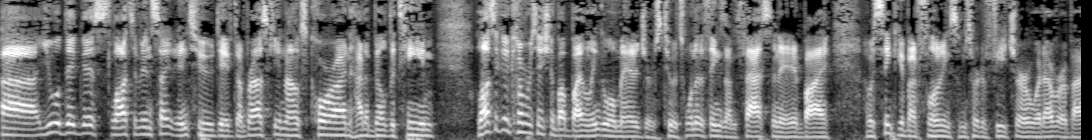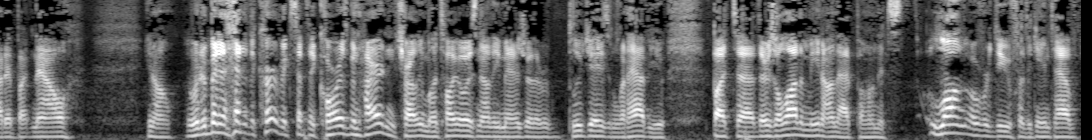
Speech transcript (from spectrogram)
Uh, you will dig this. Lots of insight into Dave Dombrowski and Alex Cora and how to build a team. Lots of good conversation about bilingual managers too. It's one of the things I'm fascinated by. I was thinking about floating some sort of feature or whatever about it, but now, you know, it would have been ahead of the curve except that Cora has been hired and Charlie Montoyo is now the manager of the Blue Jays and what have you. But, uh, there's a lot of meat on that bone. It's long overdue for the game to have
